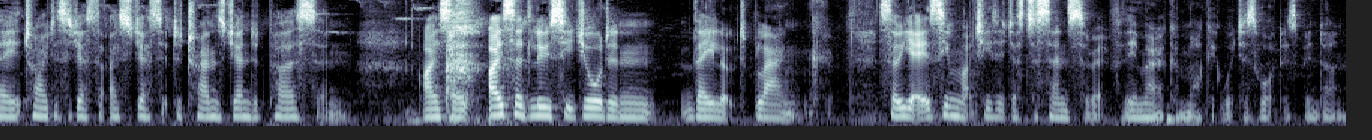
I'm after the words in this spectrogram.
they tried to suggest that I suggest it to transgendered person. I said I said Lucy Jordan, they looked blank. So yeah, it seemed much easier just to censor it for the American market, which is what has been done.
